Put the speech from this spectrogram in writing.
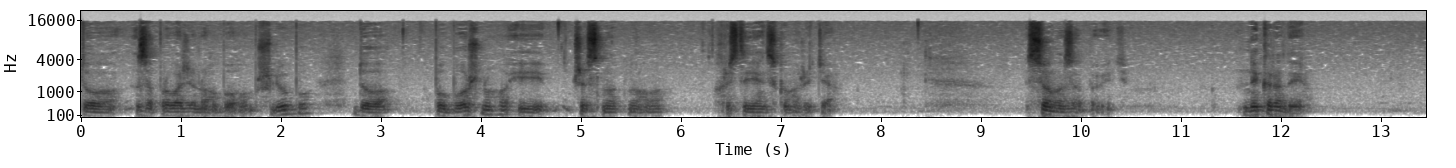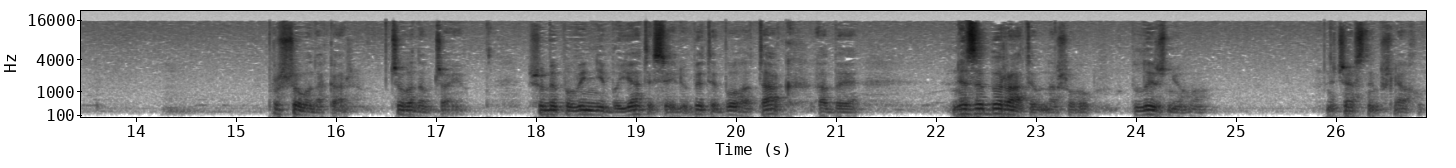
до запровадженого Богом шлюбу, до побожного і чеснотного християнського життя. Сьома заповідь. Не кради. Про що вона каже? Чого навчає? Що ми повинні боятися і любити Бога так, аби не забирати в нашого ближнього нечесним шляхом,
